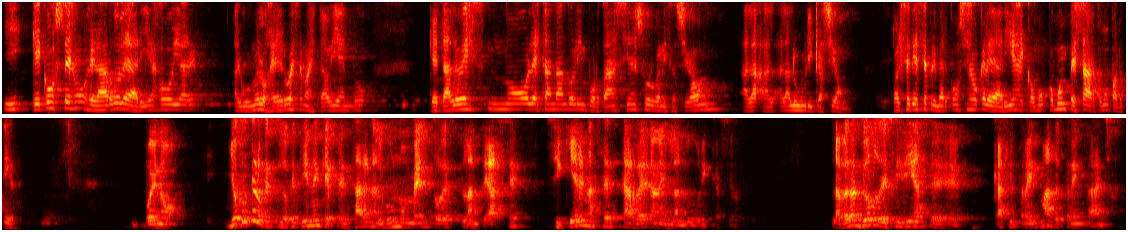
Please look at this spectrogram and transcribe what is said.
¿Y qué consejo, Gerardo, le darías hoy a alguno de los héroes que nos está viendo que tal vez no le están dando la importancia en su organización a la lubricación? ¿Cuál sería ese primer consejo que le darías y cómo, cómo empezar, cómo partir? Bueno, yo creo que lo, que lo que tienen que pensar en algún momento es plantearse si quieren hacer carrera en la lubricación. La verdad, yo lo decidí hace casi 30, más de 30 años.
